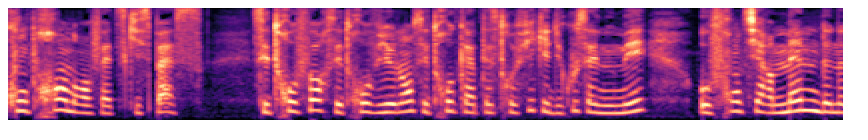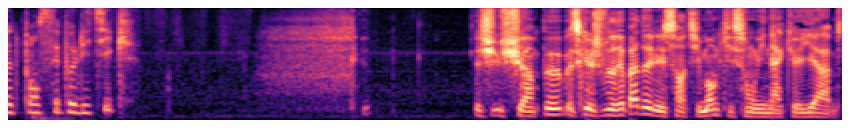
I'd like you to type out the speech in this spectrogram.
comprendre en fait ce qui se passe c'est trop fort, c'est trop violent, c'est trop catastrophique et du coup ça nous met aux frontières même de notre pensée politique je, suis un peu parce que je voudrais pas donner des sentiments qui sont inaccueillables.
